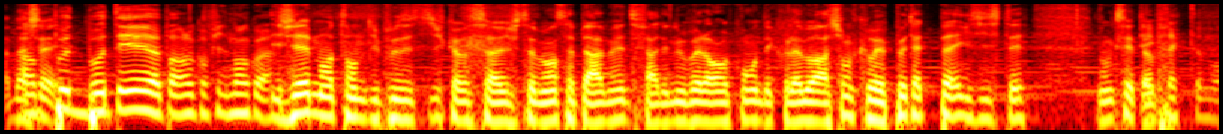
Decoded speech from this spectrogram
Ah bah, un peu de beauté euh, pendant le confinement quoi. J'aime entendre du positif comme ça, justement. Ça permet de faire des nouvelles rencontres, des collaborations qui auraient peut-être pas existé. Donc c'est top. Exactement.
